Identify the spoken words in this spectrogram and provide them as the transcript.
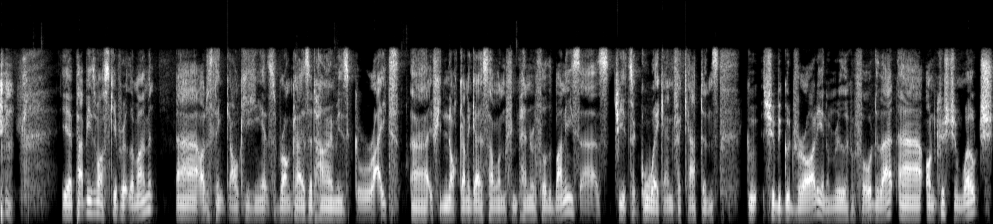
yeah, Pappy's my skipper at the moment. Uh, I just think goal kicking against the Broncos at home is great. Uh, if you're not going to go someone from Penrith or the Bunnies, uh, gee, it's a good weekend for captains. Good, should be good variety, and I'm really looking forward to that. On Christian Welch,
